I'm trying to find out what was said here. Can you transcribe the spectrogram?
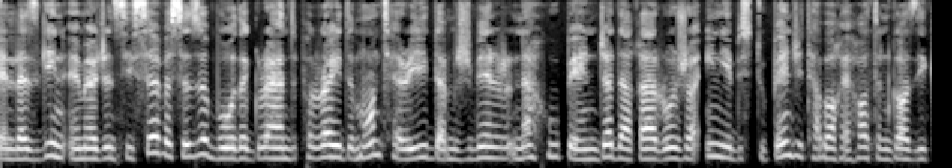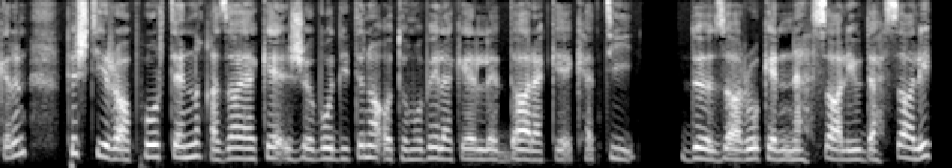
لزگین Emergency Services بو The Grand Parade مونتری دمجبر نهو پنج دقیقه روژا اینی بستو پنج طباق هاتن گازی کرن پشتی راپورتن قضایه که جبو دیتنا اتومبیل که که کتی. دو زاروک نه سالی و ده سالی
